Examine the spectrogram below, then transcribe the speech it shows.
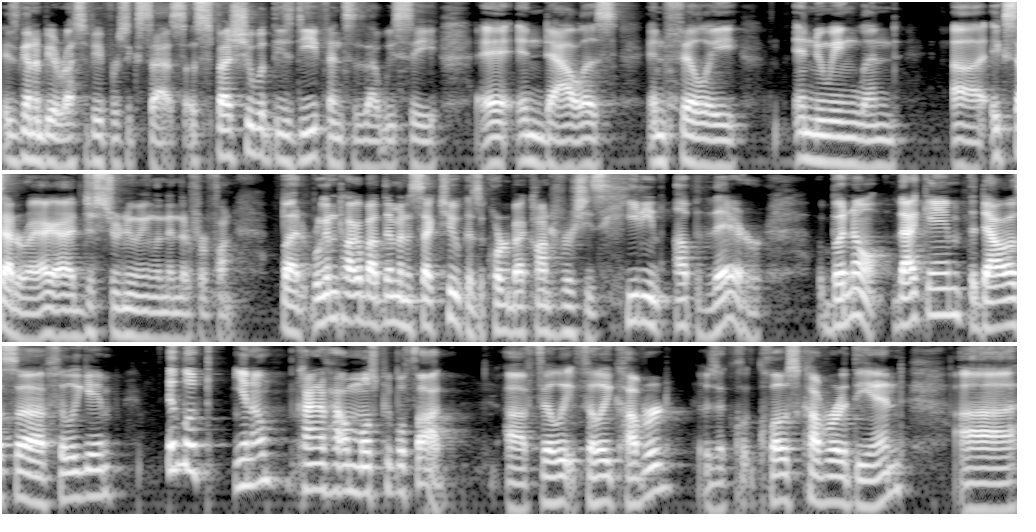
is going to be a recipe for success, especially with these defenses that we see in Dallas, in Philly, in New England, uh, etc. I, I just threw New England in there for fun. But we're going to talk about them in a sec too, because the quarterback controversy is heating up there. But no, that game, the Dallas uh, Philly game, it looked, you know, kind of how most people thought. Uh, Philly Philly covered. It was a cl- close cover at the end. Uh,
